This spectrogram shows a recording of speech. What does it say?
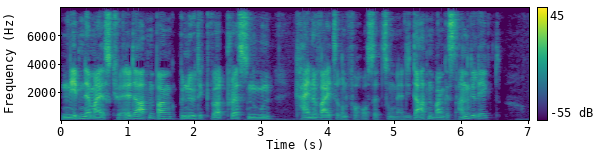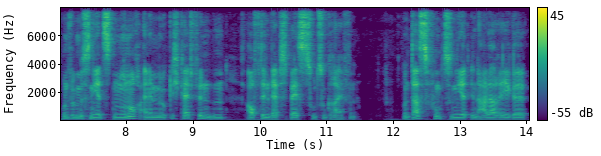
Neben der MySQL-Datenbank benötigt WordPress nun keine weiteren Voraussetzungen mehr. Die Datenbank ist angelegt und wir müssen jetzt nur noch eine Möglichkeit finden, auf den Webspace zuzugreifen. Und das funktioniert in aller Regel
